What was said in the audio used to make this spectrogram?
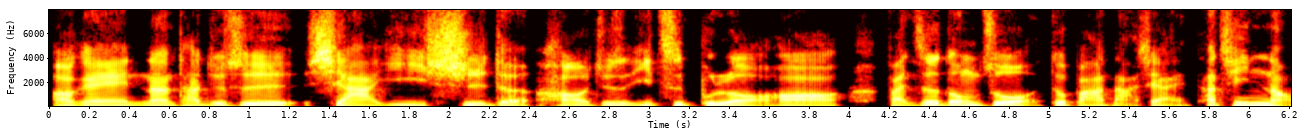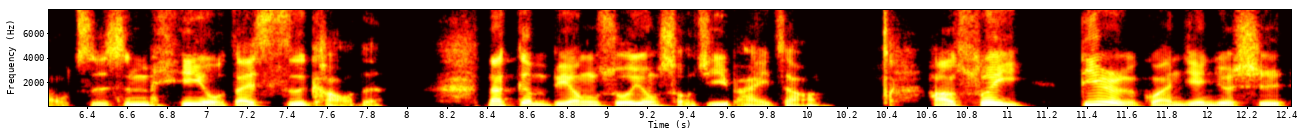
，OK，那他就是下意识的，哈，就是一字不漏，哈，反射动作都把它打下来。他其实脑子是没有在思考的，那更不用说用手机拍照。好，所以第二个关键就是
